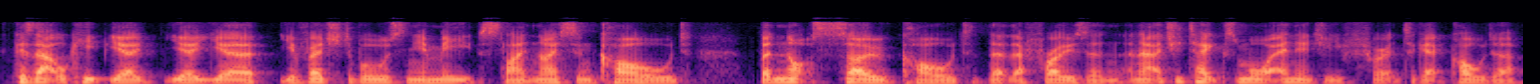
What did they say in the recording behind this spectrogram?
because that will keep your your your your vegetables and your meats like nice and cold, but not so cold that they're frozen. And it actually takes more energy for it to get colder.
